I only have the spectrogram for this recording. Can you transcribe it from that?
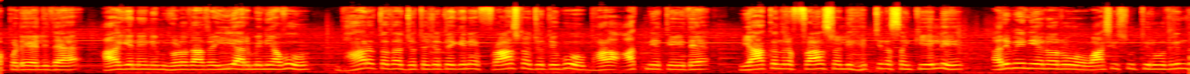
ಪಡೆಯಲಿದೆ. ಹಾಗೇನೆ ನಿಮ್ಗೆ ಹೇಳೋದಾದ್ರೆ ಈ ಅರ್ಮೇನಿಯಾವು ಭಾರತದ ಜೊತೆ ಜೊತೆಗೇನೆ ಫ್ರಾನ್ಸ್ನ ಜೊತೆಗೂ ಬಹಳ ಆತ್ಮೀಯತೆ ಇದೆ. ಯಾಕಂದ್ರೆ ಫ್ರಾನ್ಸ್ನಲ್ಲಿ ಹೆಚ್ಚಿನ ಸಂಖ್ಯೆಯಲ್ಲಿ ಅರ್ಮೇನಿಯನರು ವಾಸಿಸುತ್ತಿರುವುದರಿಂದ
